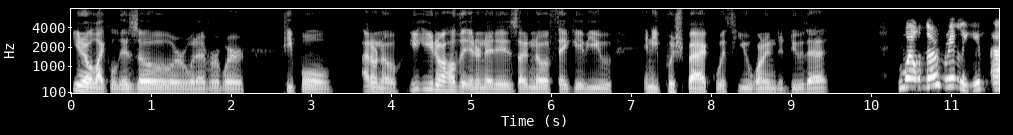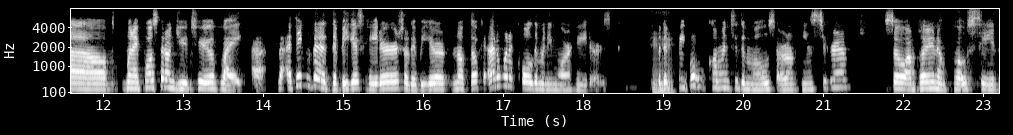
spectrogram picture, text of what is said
you know like lizzo or whatever where people i don't know you, you know how the internet is. I don't know if they gave you any pushback with you wanting to do that Well, not really. Um, when I posted on YouTube, like uh, I think the the biggest haters or the bigger not the, I don't want to call them anymore haters, but the hmm people who commented the most are on Instagram. So I'm planning on posting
